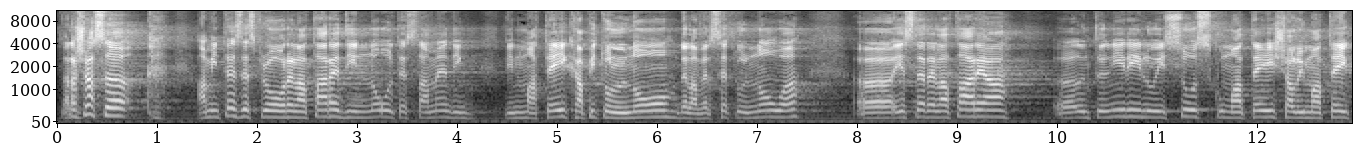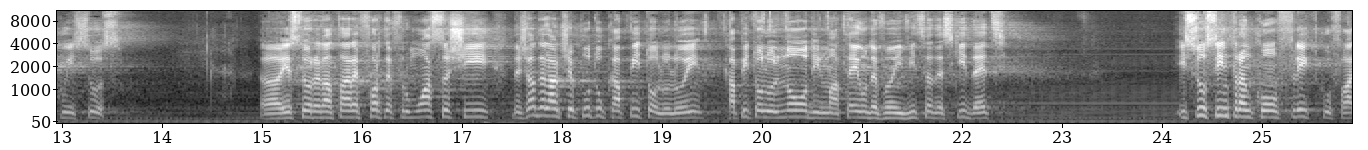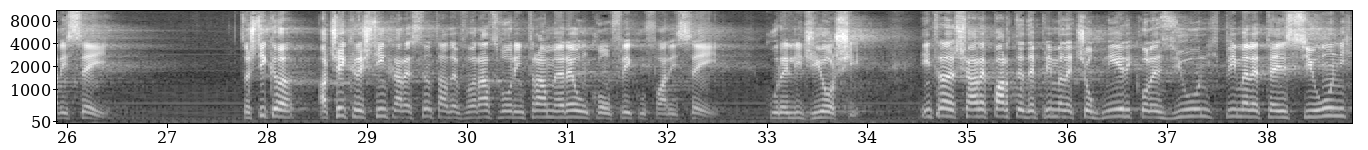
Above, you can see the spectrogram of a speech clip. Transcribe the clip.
Dar aș vrea să amintesc despre o relatare din Noul Testament, din, din Matei, capitolul 9, de la versetul 9. Uh, este relatarea uh, întâlnirii lui Isus cu Matei și a lui Matei cu Isus. Uh, este o relatare foarte frumoasă și deja de la începutul capitolului, capitolul 9 din Matei, unde vă invit să deschideți, Isus intră în conflict cu farisei. Să știi că acei creștini care sunt adevărați vor intra mereu în conflict cu farisei, cu religioșii. Intră și are parte de primele ciocniri, coleziuni, primele tensiuni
